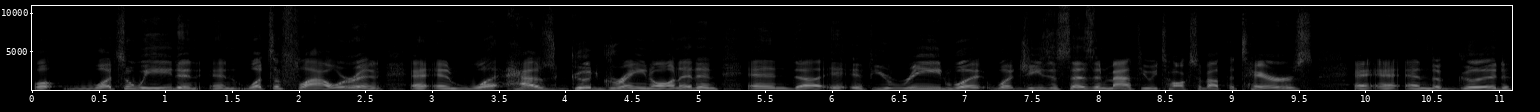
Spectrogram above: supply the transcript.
what's a weed and, and what's a flower and, and, and what has good grain on it. And, and uh, if you read what, what Jesus says in Matthew, he talks about the tares and, and the good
